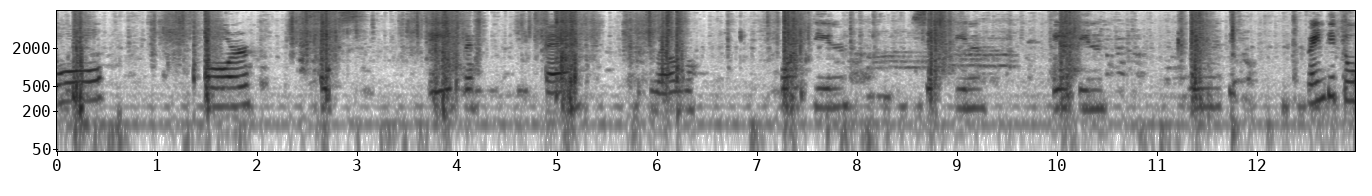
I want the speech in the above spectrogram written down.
2, 4, 6, 8, 10, 12, 14, 16, 18, 20, 22,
